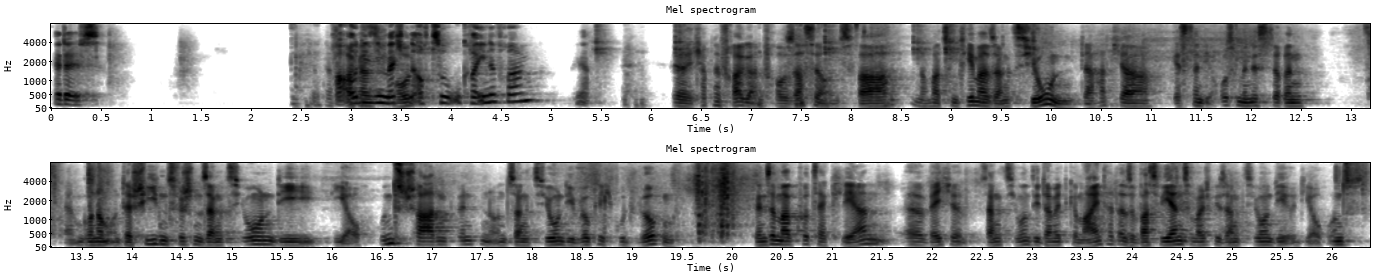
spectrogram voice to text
Herr Delfs. Frau Audi, Sie möchten auch zur Ukraine fragen? Ja. Äh, ich habe eine Frage an Frau Sasse und zwar nochmal zum Thema Sanktionen. Da hat ja gestern die Außenministerin im Grunde genommen unterschieden zwischen Sanktionen, die, die auch uns schaden könnten und Sanktionen, die wirklich gut wirken. Können Sie mal kurz erklären, äh, welche Sanktionen sie damit gemeint hat? Also was wären zum Beispiel Sanktionen, die, die auch uns,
